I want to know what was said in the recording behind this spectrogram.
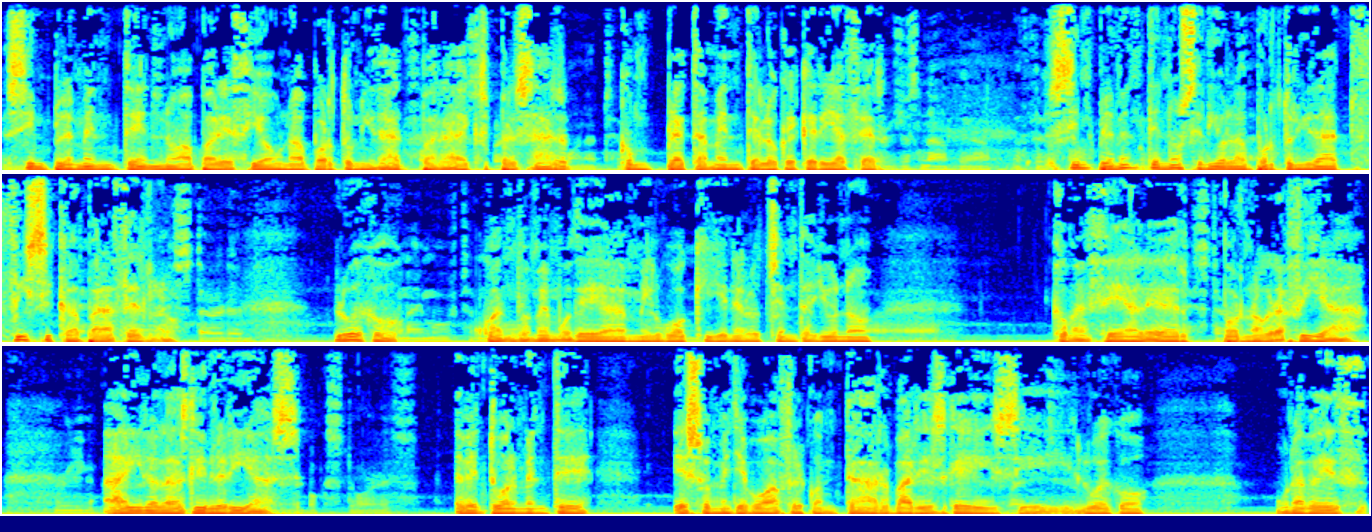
Simplemente no apareció una oportunidad para expresar completamente lo que quería hacer. Simplemente no se dio la oportunidad física para hacerlo. Luego, cuando me mudé a Milwaukee en el 81, comencé a leer pornografía, a ir a las librerías. Eventualmente, eso me llevó a frecuentar bares gays y luego, una vez,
